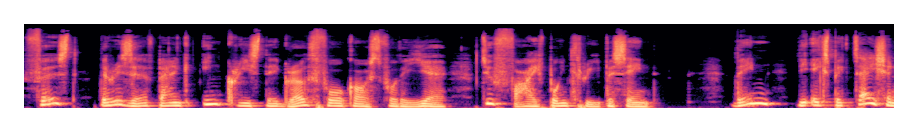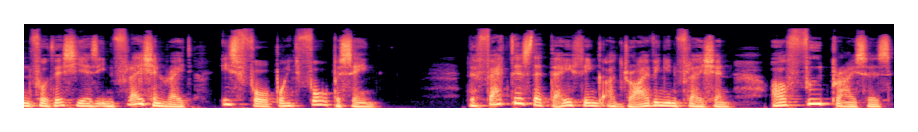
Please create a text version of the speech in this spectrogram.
First, the Reserve Bank increased their growth forecast for the year to 5.3%. Then, the expectation for this year's inflation rate is 4.4%. The factors that they think are driving inflation are food prices,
